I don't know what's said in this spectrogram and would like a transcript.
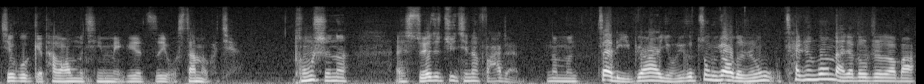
结果给他老母亲每个月只有三百块钱。同时呢，哎，随着剧情的发展，那么在里边有一个重要的人物蔡成功，大家都知道吧？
